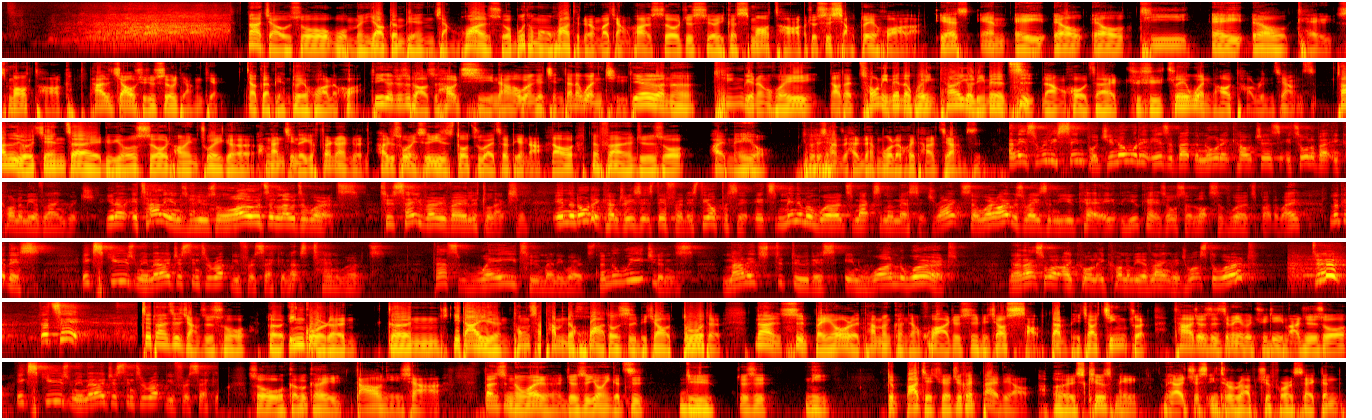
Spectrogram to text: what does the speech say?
那假如说我们要跟别人讲话的时候，不同文化的人，嘛讲话的时候，就是有一个 small talk，就是小对话了。S M A L L T A L K，small talk，它的教学就是有两点，要跟别人对话的话，第一个就是保持好奇，然后问一个简单的问题；第二个呢，听别人回应，然后再从里面的回应挑一个里面的字，然后再继续追问，然后讨论这样子。他是有一天在旅游的时候，旁边坐一个很安静的一个芬兰人，他就说：“你是不是一直都住在这边啊？”然后那芬兰人就是说：“还没有，就是这样子，很冷漠的回答这样子。” And it's really simple. Do you know what it is about the Nordic cultures? It's all about economy of language. You know, Italians use loads and loads of words. To say very, very little, actually. In the Nordic countries, it's different. It's the opposite. It's minimum words, maximum message, right? So, where I was raised in the UK, the UK is also lots of words, by the way. Look at this. Excuse me, may I just interrupt you for a second? That's 10 words. That's way too many words. The Norwegians managed to do this in one word. Now, that's what I call economy of language. What's the word? Do. That's it. 这段是讲，就是说，呃，英国人 跟意大利人通常他们的话都是比较多的，但是北欧人他们可能话就是比较少，但比较精准。他就是这边有个举例嘛，就是说，Excuse me, may I just interrupt you for a second？说我可不可以打扰你一下啊？但是挪威人就是用一个字，you，就是你，就把它解决，就可以代表，呃，Excuse me, may I just interrupt you for a second？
